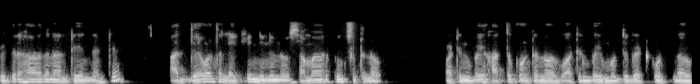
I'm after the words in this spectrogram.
విగ్రహారాధన అంటే ఏంటంటే ఆ దేవతలకి నిన్ను నువ్వు సమర్పించుంటున్నావు. వాటిని పోయి హత్తుకుంటున్నావు వాటిని పోయి ముద్దు పెట్టుకుంటున్నావు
